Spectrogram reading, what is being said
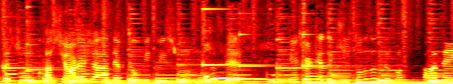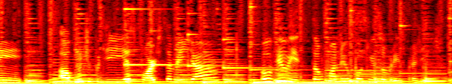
pessoas. A senhora já deve ter ouvido isso muitas vezes. Tenho certeza que todas as pessoas que fazem algum tipo de esporte também já ouviu isso. Então fale um pouquinho sobre isso pra gente.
